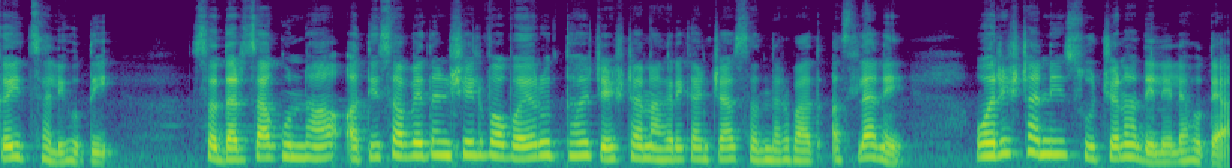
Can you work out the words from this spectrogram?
कैद झाली होती. सदरचा गुन्हा अतिसंवेदनशील व वयोवृद्ध ज्येष्ठ नागरिकांच्या संदर्भात असल्याने वरिष्ठांनी सूचना दिलेल्या होत्या.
